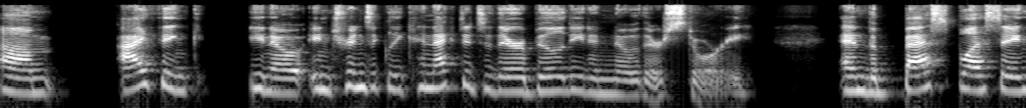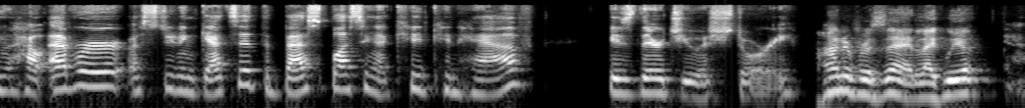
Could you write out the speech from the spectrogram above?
um i think you know intrinsically connected to their ability to know their story and the best blessing however a student gets it the best blessing a kid can have is their jewish story 100% like we yeah.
